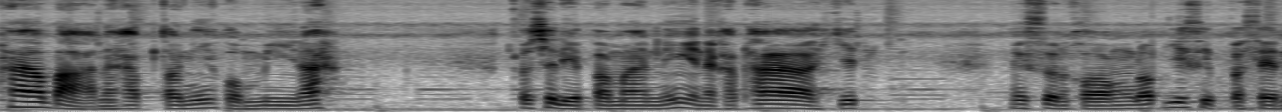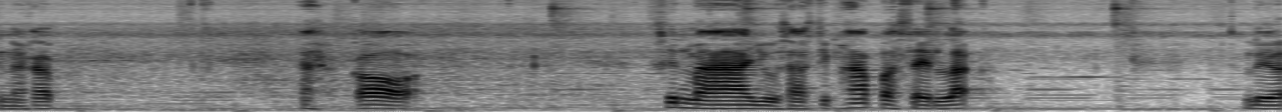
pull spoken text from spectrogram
35 บาทนะครับ ตอนนี้ผมมีนะ ก็เฉลี่ยประมาณนี้นะครับ ถ้าคิดในส่วนของลบ 20%นะครับอะก็ขึ้นมาอยู่ 35%ละ เหลือ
